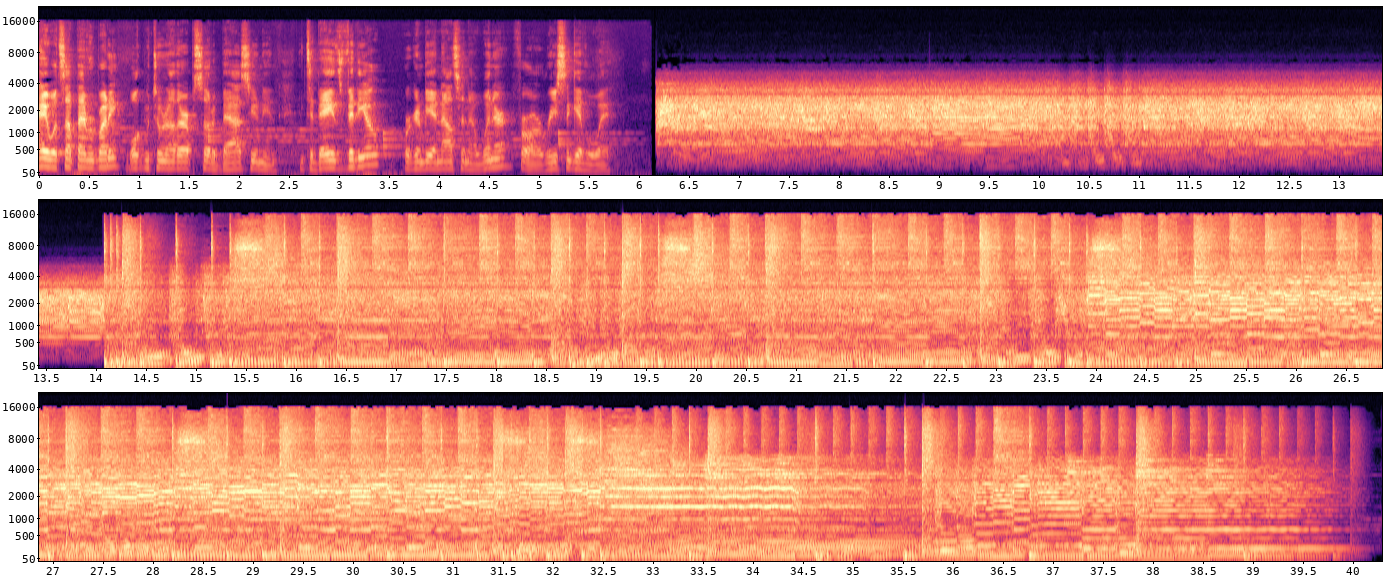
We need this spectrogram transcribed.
Hey, what's up everybody? Welcome to another episode of Bass Union. In today's video, we're going to be announcing a winner for our recent giveaway.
